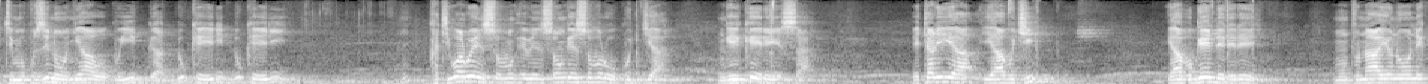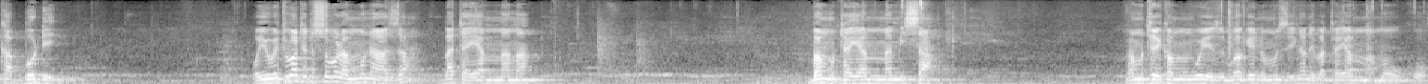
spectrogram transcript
Nti mu kuzinoonyaawo okuyigga dduka eri dduka eri. Hmm? kati waliwo enso- ensonga esobola okujja ng'ekeereesa etali ya, ya buki? Ya bugenderere. Muntu n'ayonooneka bode. Oyo bwe tuba tetusobola munaaza batayammama. Bamutayammamisa. Bamuteeka mu ngoye ze mubagenda omuzinga ne batayammama okwo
